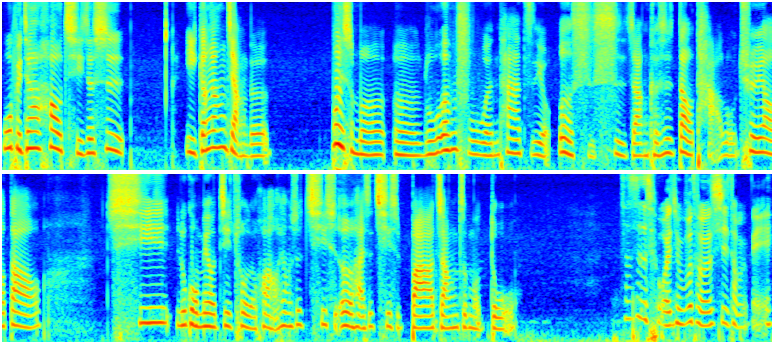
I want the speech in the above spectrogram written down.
我比较好奇的是，以刚刚讲的。为什么呃卢恩符文它只有二十四张，可是到塔罗却要到七？如果没有记错的话，好像是七十二还是七十八张这么多？这是完全不同的系统呢。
